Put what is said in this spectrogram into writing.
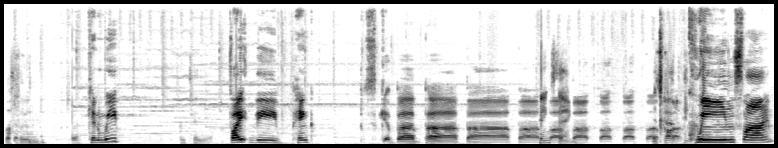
Buffoon. Can we Continue. fight the pink It's called uh, Queen slime.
